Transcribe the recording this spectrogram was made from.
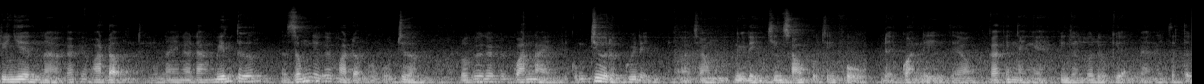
Tuy nhiên là các cái hoạt động thì hiện nay là đang biến tướng giống như cái hoạt động của vũ trường đối với các cái quán này thì cũng chưa được quy định ở trong nghị định 96 của chính phủ để quản lý theo các cái ngành nghề kinh doanh có điều kiện về an ninh trật tự.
